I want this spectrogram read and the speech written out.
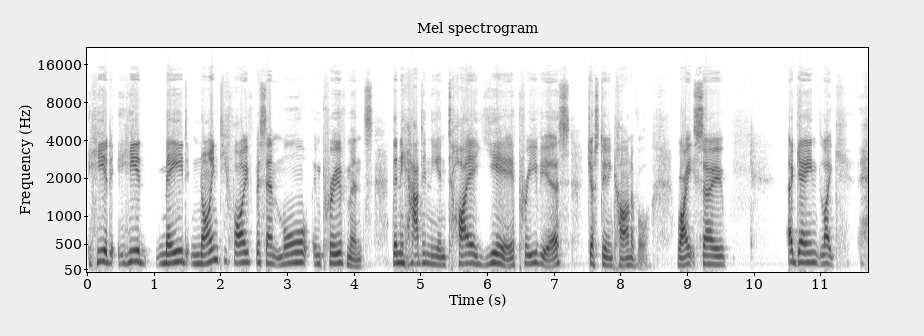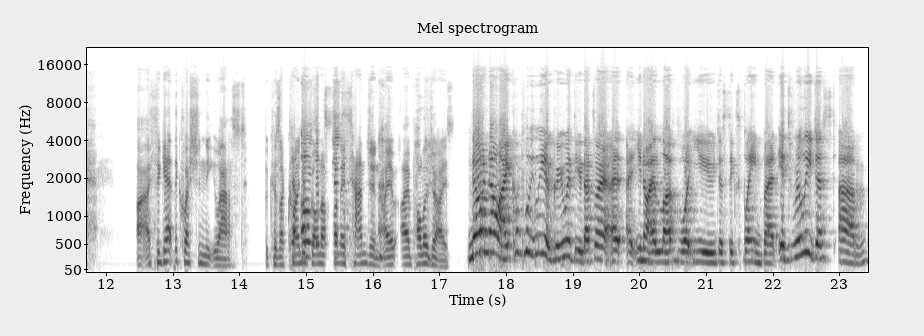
he had he had made 95% more improvements than he had in the entire year previous just doing carnivore, right? So again like i forget the question that you asked because i've kind of oh, gone off on a tangent. I, I apologize. No no i completely agree with you. That's why I, I you know i loved what you just explained but it's really just um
